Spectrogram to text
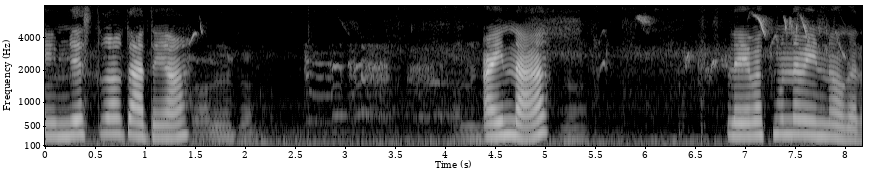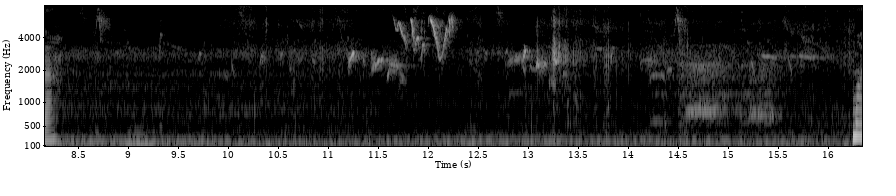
ఏం చేస్తున్నావు తాతయ్య అయిందా లేవకముందే విన్నావు కదా. మా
